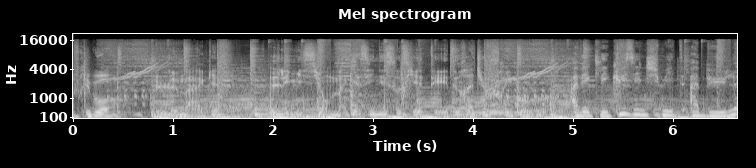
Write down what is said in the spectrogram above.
Fribourg. MAG, l'émission Magazine et Société de Radio Fribourg. Avec les cuisines Schmitt à Bulle,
